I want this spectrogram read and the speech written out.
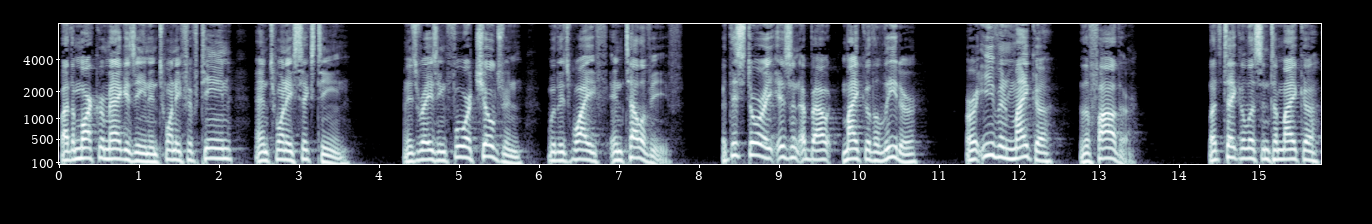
by the Marker magazine in 2015 and 2016 and is raising four children with his wife in Tel Aviv. But this story isn't about Micah the leader or even Micah the father. Let's take a listen to Micah,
